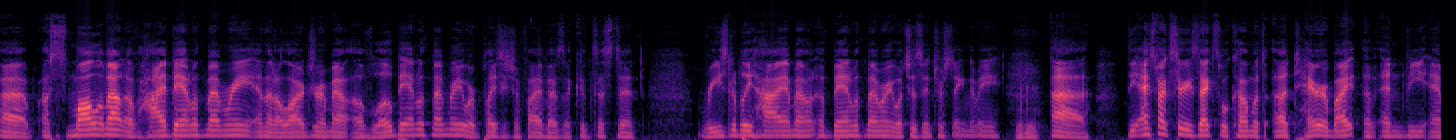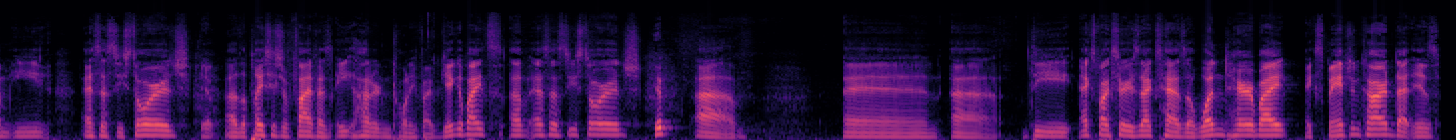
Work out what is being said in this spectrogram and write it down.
uh, a small amount of high bandwidth memory and then a larger amount of low bandwidth memory, where PlayStation 5 has a consistent, reasonably high amount of bandwidth memory, which is interesting to me. Uh, the Xbox Series X will come with a terabyte of NVMe SSD storage. Yep. Uh, the PlayStation 5 has 825 gigabytes of SSD storage. Yep. Um, and uh, the Xbox Series X has a one terabyte expansion card that is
